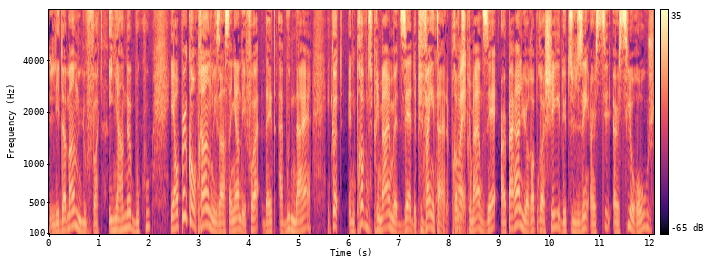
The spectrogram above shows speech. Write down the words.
Les demandes loufoques. Il y en a beaucoup. Et on peut comprendre les enseignants des fois d'être à bout de nerfs. Écoute, une prof du primaire me disait, depuis 20 ans, le prof du primaire disait, un parent lui a reproché d'utiliser un, sty- un stylo rouge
